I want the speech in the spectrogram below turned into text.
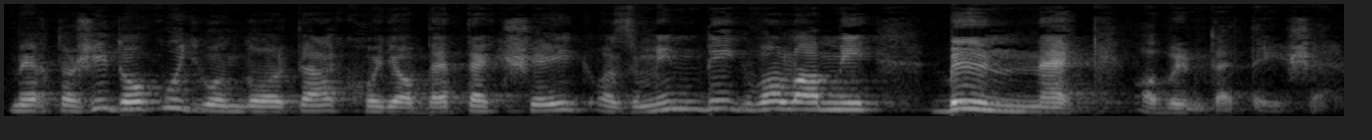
Mert a zsidók úgy gondolták, hogy a betegség az mindig valami bűnnek a büntetése.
